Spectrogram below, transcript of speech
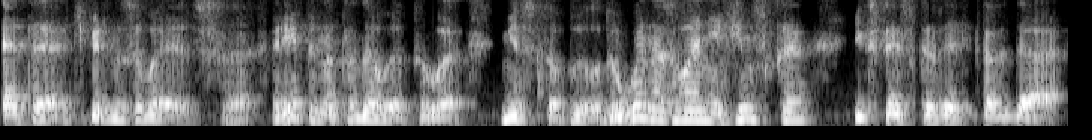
это теперь называется Репино, тогда у этого места было другое название, финское. И, кстати сказать, когда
